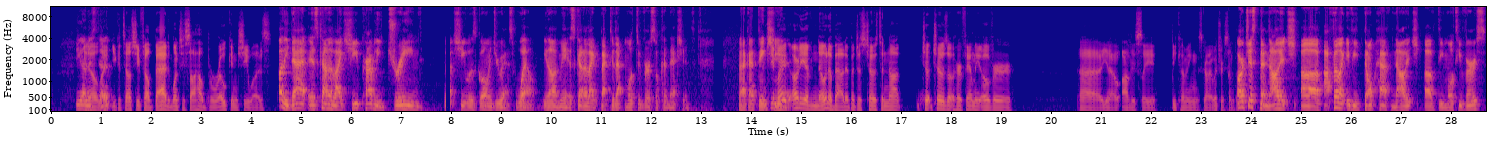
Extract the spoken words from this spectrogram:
You You know, like you could tell she felt bad once she saw how broken she was. Only that, it's kind of like she probably dreamed what she was going through as well. You know what I mean? It's kind of like back to that multiversal connections. Like I think she she, might already have known about it, but just chose to not cho- chose her family over. Uh, you know, obviously becoming Scarlet Witch or something. or just the knowledge of. I feel like if you don't have knowledge of the multiverse,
